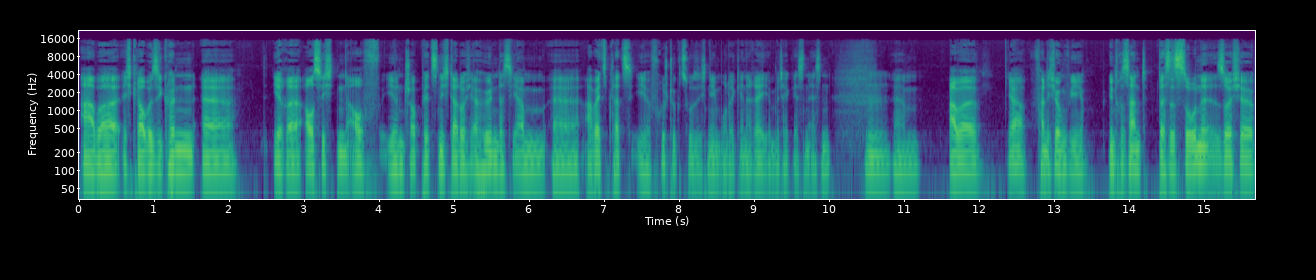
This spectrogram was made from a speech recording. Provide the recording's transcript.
aber ich glaube, sie können äh, ihre Aussichten auf ihren Job jetzt nicht dadurch erhöhen, dass sie am äh, Arbeitsplatz ihr Frühstück zu sich nehmen oder generell ihr Mittagessen essen. Mhm. Ähm, aber ja, fand ich irgendwie interessant, dass es so eine solche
